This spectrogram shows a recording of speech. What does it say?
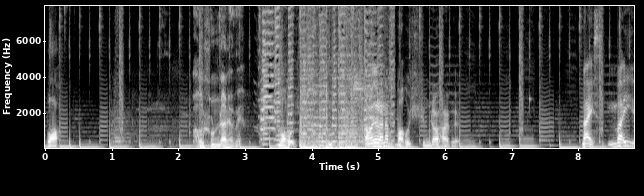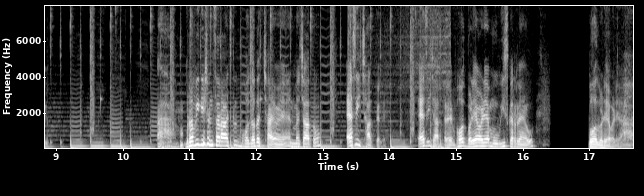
वाह। बहुत सुंदर है बहुत समझ रहे ना बहुत सुंदर है नाइस भाई। रवि किशन सर आजकल बहुत ज़्यादा छाए हुए हैं मैं चाहता हूँ ऐसे ही छाते रहे। ऐसे ही छाते रहे बहुत बढ़िया बढ़िया मूवीज़ कर रहे हैं वो। बहुत बढ़िया बढ़िया।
